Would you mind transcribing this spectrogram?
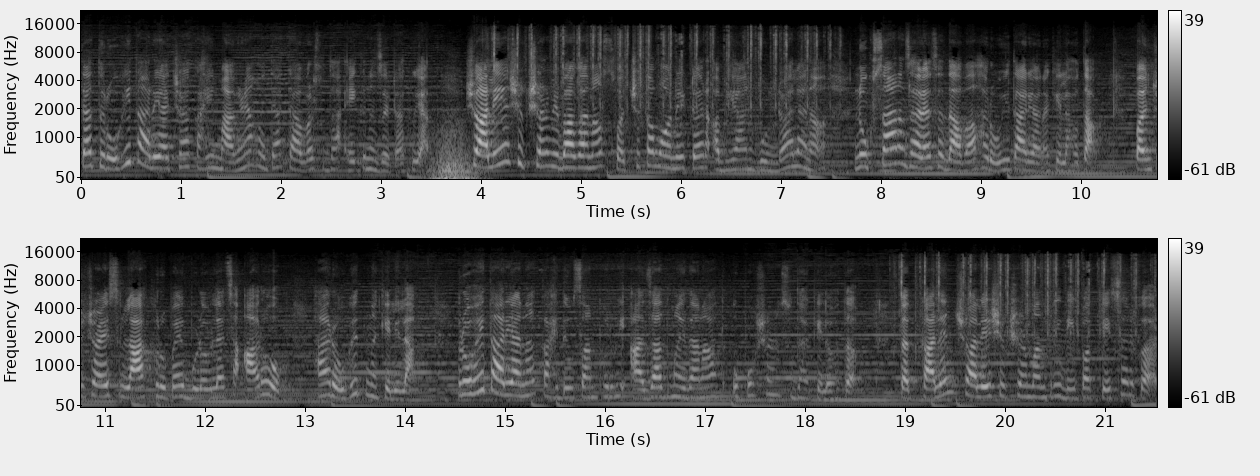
त्यात रोहित आर्याच्या काही मागण्या होत्या त्यावर सुद्धा एक नजर टाकूया. शालेय शिक्षण विभागानं स्वच्छता मॉनिटर अभियान गुंडाळल्यानं नुकसान झाल्याचा दावा हा रोहित आर्यानं केला होता. पंचेचाळीस लाख रुपये बुडवल्याचा आरोप हा रोहितनं केलेला. रोहित आर्यानं काही दिवसांपूर्वी आझाद मैदानात उपोषण सुद्धा केलं होतं. तत्कालीन शालेय शिक्षण मंत्री दीपक केसरकर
